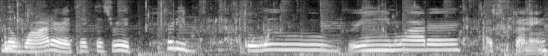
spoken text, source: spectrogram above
the water. It's like this really pretty blue green water. That's stunning.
